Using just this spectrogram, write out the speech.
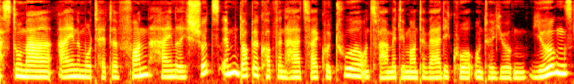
Mal eine Motette von Heinrich Schütz im Doppelkopf in H2 Kultur und zwar mit dem Monteverdi-Chor unter Jürgen Jürgens,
